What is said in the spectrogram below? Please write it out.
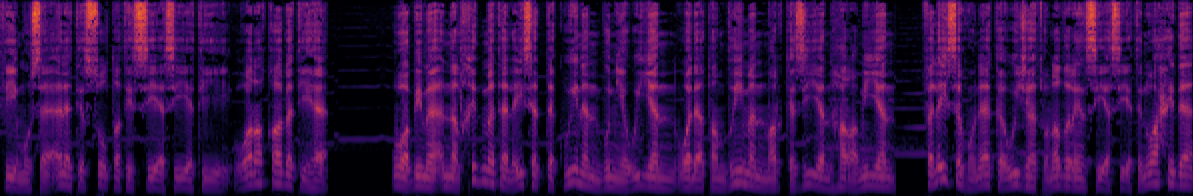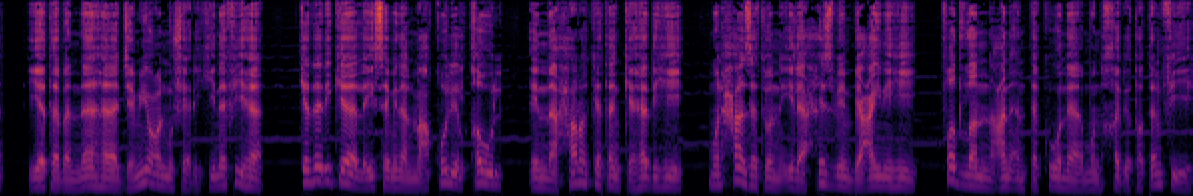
في مساءلة السلطة السياسية ورقابتها. وبما أن الخدمة ليست تكوينا بنيويا ولا تنظيما مركزيا هرميا، فليس هناك وجهة نظر سياسية واحدة يتبناها جميع المشاركين فيها، كذلك ليس من المعقول القول إن حركة كهذه منحازة إلى حزب بعينه فضلا عن أن تكون منخرطة فيه.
